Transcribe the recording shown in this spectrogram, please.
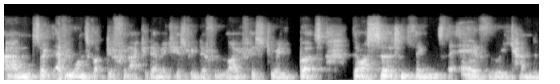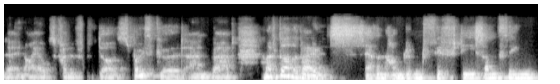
and so everyone's got different academic history different life history but there are certain things that every candidate in ielts kind of does both good and bad. And i've done about 750 something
